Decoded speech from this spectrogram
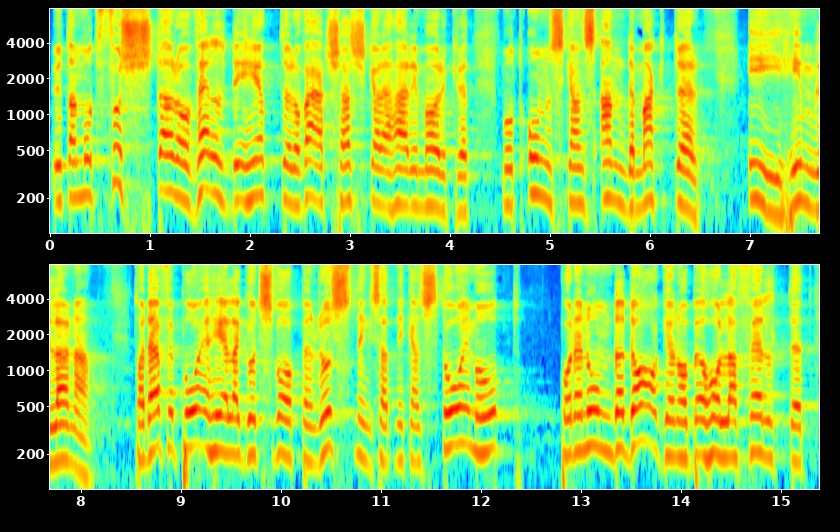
utan mot furstar och väldigheter och världshärskare här i mörkret, mot ondskans andemakter i himlarna. Ta därför på er hela Guds vapenrustning så att ni kan stå emot på den onda dagen och behålla fältet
